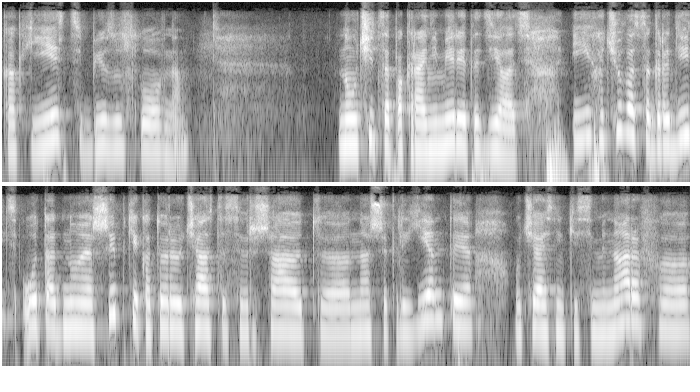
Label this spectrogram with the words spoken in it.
как есть, безусловно научиться, по крайней мере, это делать. И хочу вас оградить от одной ошибки, которую часто совершают э, наши клиенты, участники семинаров, э,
